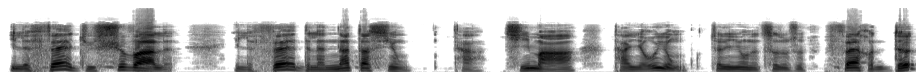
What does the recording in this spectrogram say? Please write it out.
il fait du cheval，il fait de la natation，他骑马，他游泳。这里用的词组是 faire de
